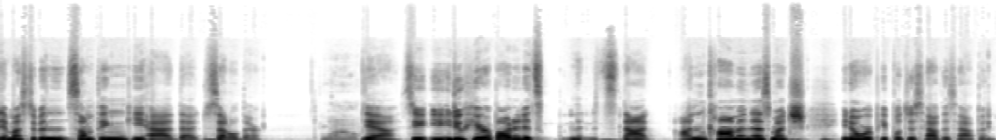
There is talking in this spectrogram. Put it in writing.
it must have been something he had that settled there. Wow. Yeah. So you, you do hear about it. It's it's not uncommon as much, you know, where people just have this happen.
